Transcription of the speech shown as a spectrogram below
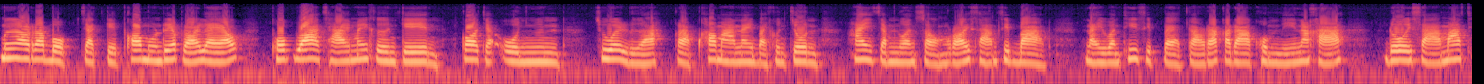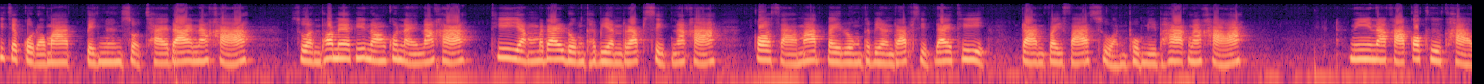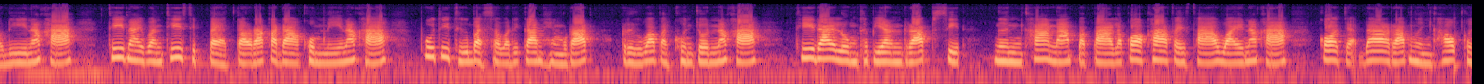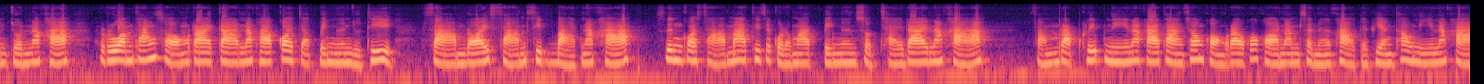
เมื่อระบบจัดเก็บข้อมูลเรียบร้อยแล้ว พบว่าใช้ไม่เกินเกณฑ์ ก็จะโอนเงินช่วยเหลือกลับเข้ามาในบัตรคนจน ให้จำนวน 230 บาท ในวันที่ 18 กรกฎาคมนี้นะคะ โดยสามารถที่จะกดออกมาเป็นเงินสดใช้ได้นะคะ ส่วนพ่อแม่พี่น้องคนไหนนะคะ ที่ยังไม่ได้ลงทะเบียนรับสิทธิ์นะคะ ก็สามารถไปลงทะเบียนรับสิทธิ์ได้ที่การไฟฟ้าส่วนภูมิภาคนะคะ นี่นะคะก็คือข่าวดีนะคะ ที่ในวันที่ 18 กรกฎาคมนี้นะคะ ผู้ที่ถือบัตรสวัสดิการแห่งรัฐ หรือว่าบัตรคนจนนะคะ ที่ได้ลงทะเบียนรับสิทธิ์ เงินค่าน้ำประปา แล้วก็ค่าไฟฟ้าไว้นะคะ ก็จะได้รับเงินเข้าคนจนนะคะ รวมทั้ง 2 รายการนะคะ ก็จะเป็นเงินอยู่ที่ 330 บาทนะคะ ซึ่งก็สามารถที่จะกดออกมาเป็นเงินสดใช้ได้นะคะสำหรับคลิปนี้นะคะ ทางช่องของเราก็ขอนำเสนอข่าวแต่เพียงเท่านี้นะคะ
